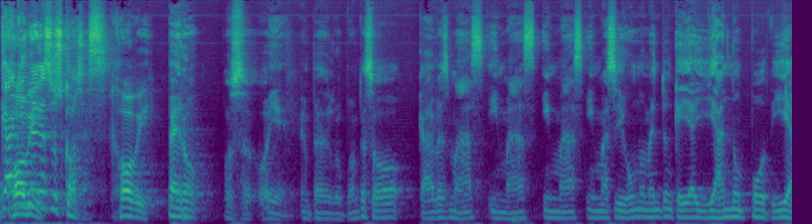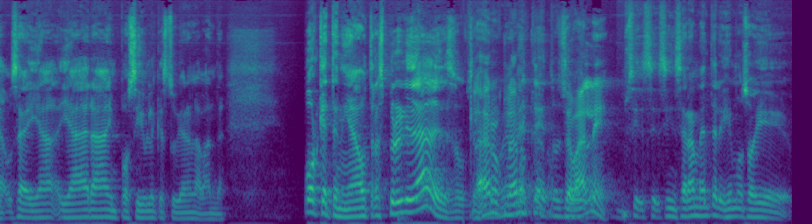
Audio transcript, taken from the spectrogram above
cada quien haga sus cosas. Hobby. Pero, pues, oye, el grupo empezó cada vez más y más y más y más. Y llegó un momento en que ella ya no podía, o sea, ya, ya era imposible que estuviera en la banda. Porque tenía otras prioridades. o sea, Claro, claro, claro. Se vale. sí, sí, sinceramente le dijimos, oye,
